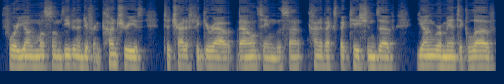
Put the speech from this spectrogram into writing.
for young Muslims, even in different countries, to try to figure out balancing the kind of expectations of young romantic love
